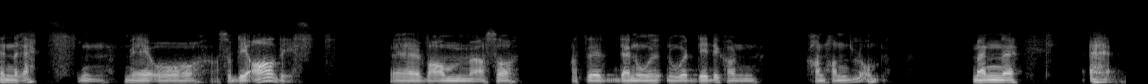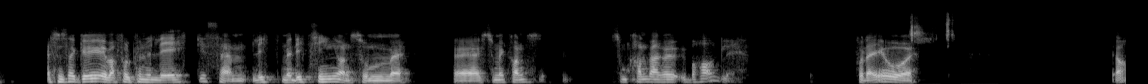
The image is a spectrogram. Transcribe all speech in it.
den redselen med å altså, bli avvist. Eh, hva om altså at det, er noe, noe, det det kan, kan handle om. Men eh, jeg, jeg syns det er gøy i hvert fall å kunne leke seg litt med de tingene som, eh, som, kan, som kan være ubehagelige. For det er jo Ja.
